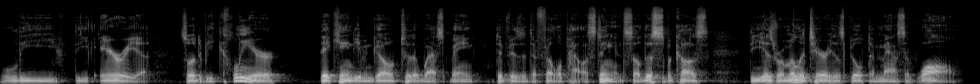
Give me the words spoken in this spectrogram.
leave the area. So to be clear, they can't even go to the West Bank to visit their fellow Palestinians. So this is because the Israel military has built a massive wall.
